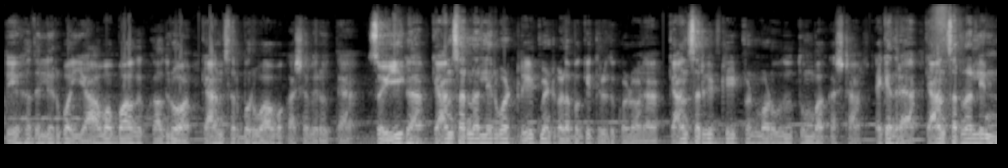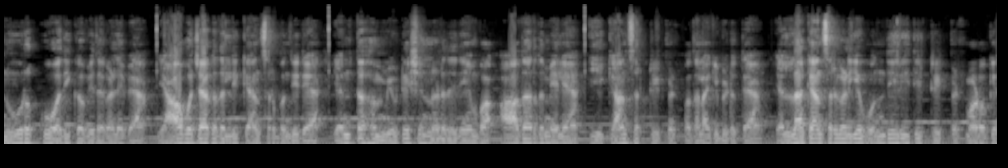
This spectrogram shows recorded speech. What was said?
ದೇಹದಲ್ಲಿರುವ ಯಾವ ಭಾಗಕ್ಕಾದ್ರೂ ಕ್ಯಾನ್ಸರ್ ಬರುವ ಅವಕಾಶವಿರುತ್ತೆ. ಸೊ ಈಗ ಕ್ಯಾನ್ಸರ್ ನಲ್ಲಿರುವ ಟ್ರೀಟ್ಮೆಂಟ್ಗಳ ಬಗ್ಗೆ ತಿಳಿದುಕೊಳ್ಳೋಣ. ಕ್ಯಾನ್ಸರ್ಗೆ ಟ್ರೀಟ್ಮೆಂಟ್ ಮಾಡುವುದು ತುಂಬಾ ಕಷ್ಟ. ಯಾಕೆಂದ್ರೆ ಕ್ಯಾನ್ಸರ್ನಲ್ಲಿ ನೂರಕ್ಕೂ ಅಧಿಕ ವಿಧಗಳಿವೆ. ಯಾವ ಜಾಗದಲ್ಲಿ ಕ್ಯಾನ್ಸರ್ ಬಂದಿದೆ, ಎಂತಹ ಮ್ಯೂಟೇಶನ್ ನಡೆದಿದೆ ಎಂಬ ಆಧಾರದ ಮೇಲೆ ಈ ಕ್ಯಾನ್ಸರ್ ಟ್ರೀಟ್ಮೆಂಟ್ ಬದಲಾಗಿ ಬಿಡುತ್ತೆ. ಎಲ್ಲಾ ಕ್ಯಾನ್ಸರ್ ಗಳಿಗೆ ಒಂದೇ ರೀತಿ ಟ್ರೀಟ್ಮೆಂಟ್ ಮಾಡೋಕೆ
